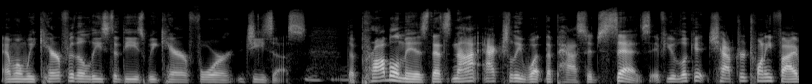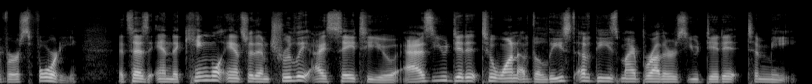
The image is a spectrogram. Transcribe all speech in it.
and when we care for the least of these, we care for Jesus. Mm-hmm. The problem is that's not actually what the passage says. If you look at chapter 25 verse 40, it says, And the king will answer them, Truly I say to you, as you did it to one of the least of these my brothers, you did it to me.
